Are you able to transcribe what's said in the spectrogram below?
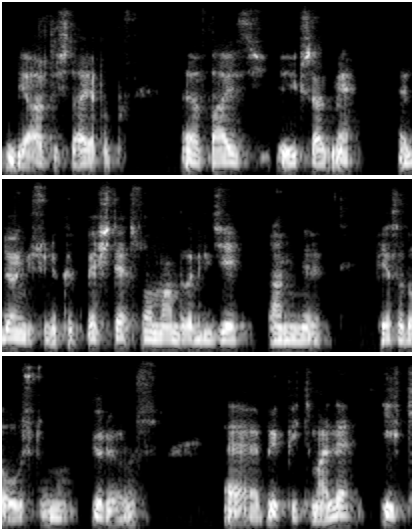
bir artış daha yapıp e, faiz e, yükseltme e, döngüsünü 45'te sonlandırabileceği tahminleri piyasada oluştuğunu görüyoruz. E, büyük bir ihtimalle ilk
